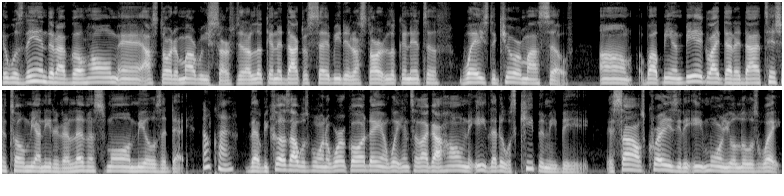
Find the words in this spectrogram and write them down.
It was then that I go home and I started my research. Did I look into Dr. Sebi? Did I start looking into ways to cure myself? Um, about being big like that, a dietitian told me I needed 11 small meals a day Okay. that because I was going to work all day and wait until I got home to eat, that it was keeping me big. It sounds crazy to eat more and you'll lose weight.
